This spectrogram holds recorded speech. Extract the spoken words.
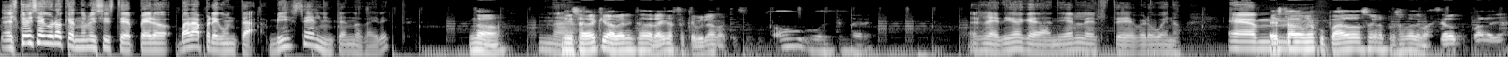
Estoy seguro que no lo hiciste, pero va la pregunta. ¿Viste el Nintendo Direct? no. No. Ni sabía que iba a haber Nintendo Direct hasta que vi la noticia. Oh, Nintendo Direct. Le digo que Daniel, este, pero bueno. Em, He estado muy ocupado, soy una persona demasiado ocupada ya.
